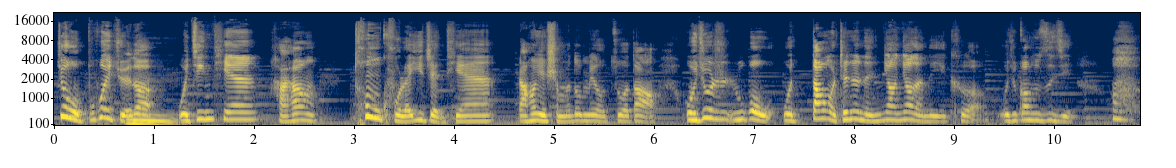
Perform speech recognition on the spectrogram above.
就我不会觉得嗯我今天好像痛苦了一整天，然后也什么都没有做到。我就是如果我我当我真正能尿尿的那一刻，我就告诉自己啊，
